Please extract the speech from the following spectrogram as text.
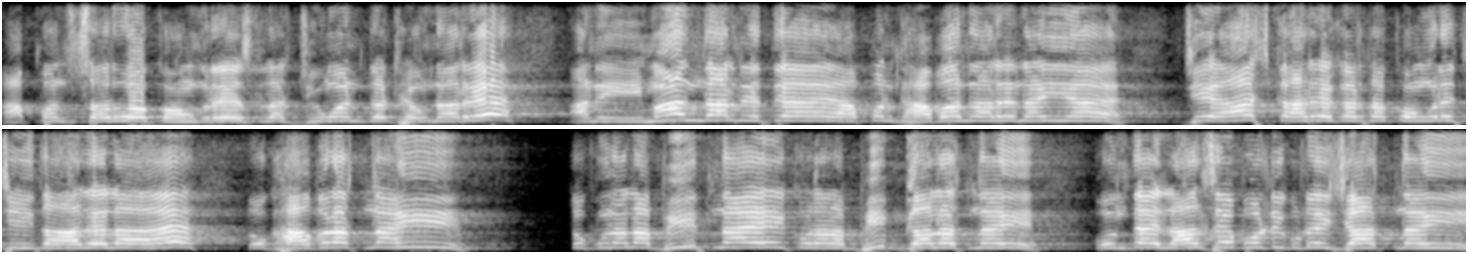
आपण सर्व काँग्रेसला जिवंत ठेवणारे आणि इमानदार नेते आहे. आपण घाबरणारे नाही आहे. जे आज कार्यकर्ता काँग्रेसची इथं आलेला आहे तो घाबरत नाही. तो कुणाला भीत नाही कोणाला भीक घालत नाही. कोणत्याही लालसेपोटी कुठेही जात नाही.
